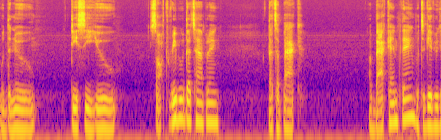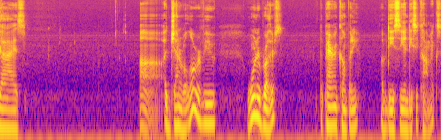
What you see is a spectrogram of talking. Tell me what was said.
with the new DCU soft reboot that's happening. That's a back a back end thing, but to give you guys uh, a general overview, Warner Brothers, the parent company of DC and DC Comics,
